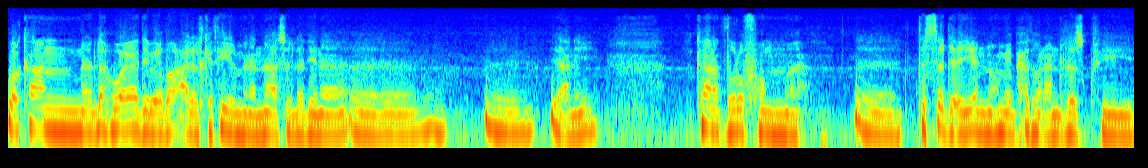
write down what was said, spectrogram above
وكان له أيادي بيضاء على الكثير من الناس الذين آه، يعني كانت ظروفهم تستدعي أنهم يبحثون عن الرزق في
